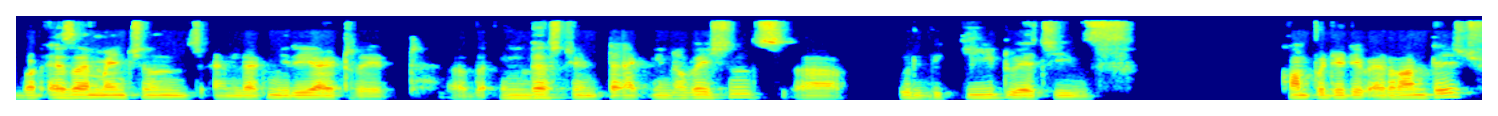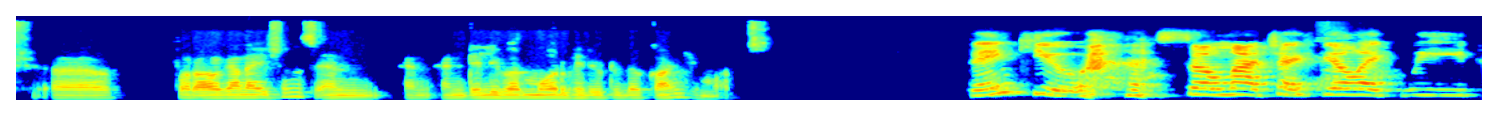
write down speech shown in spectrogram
but as I mentioned, and let me reiterate, uh, the invest in tech innovations uh, will be key to achieve competitive advantage for organizations and, and, and deliver more value to the consumers. Thank you so much. I feel like we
